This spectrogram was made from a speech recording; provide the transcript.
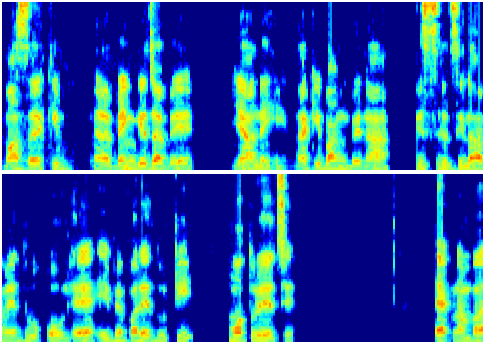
মাসে কি ভেঙ্গে যাবে ইয়া নেহি নাকি ভাঙবে না ইস সিলসিলা দু কৌল হে এই ব্যাপারে দুটি মত রয়েছে এক নাম্বার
